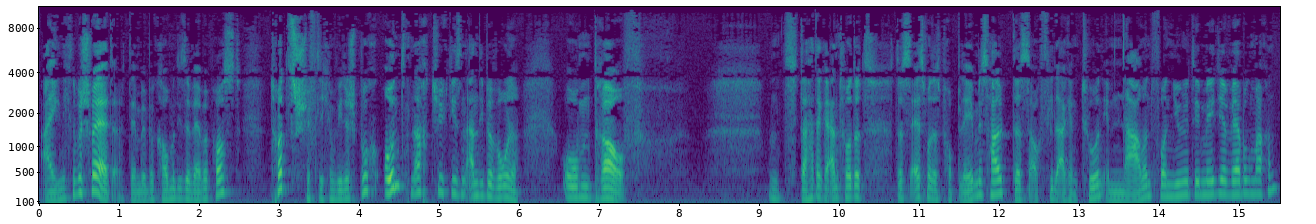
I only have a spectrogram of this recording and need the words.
eigentlich eine Beschwerde, denn wir bekommen diese Werbepost trotz schriftlichem Widerspruch und natürlich diesen an die Bewohner obendrauf. Und da hat er geantwortet, dass erstmal das Problem ist halt, dass auch viele Agenturen im Namen von Unity Media Werbung machen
